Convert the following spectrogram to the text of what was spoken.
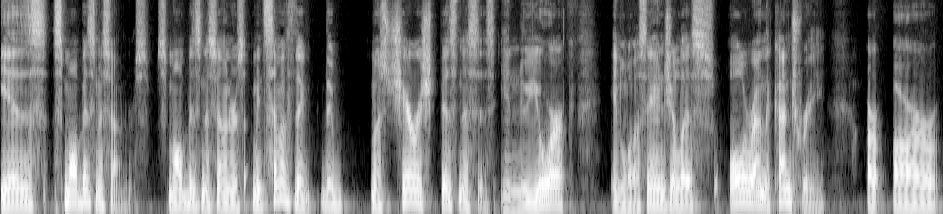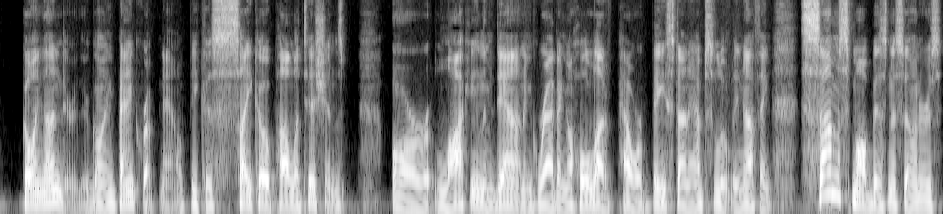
is small business owners. Small business owners, I mean, some of the, the most cherished businesses in New York, in Los Angeles, all around the country are, are going under. They're going bankrupt now because psycho politicians are locking them down and grabbing a whole lot of power based on absolutely nothing. Some small business owners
